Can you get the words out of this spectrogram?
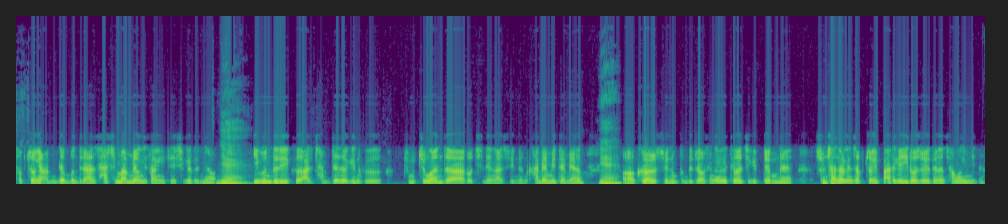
접종이 안 된 분들이 한 40만 명 이상이 계시거든요. 예. 이분들이 그 아주 잠재적인 그 중증 환자로 진행할 수 있는 감염이 되면 예. 어 그럴 수 있는 분들이라고 생각이 되어지기 때문에 순차적인 접종이 빠르게 이루어져야 되는 상황입니다.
